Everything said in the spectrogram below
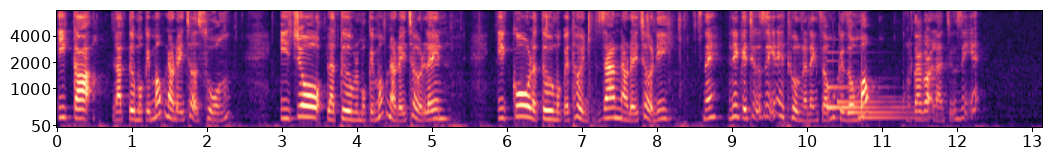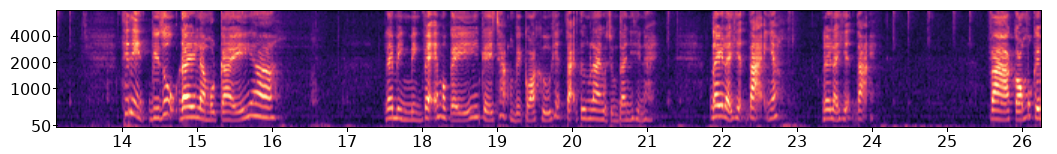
ika là từ một cái mốc nào đấy trở xuống. Ijo là từ một cái mốc nào đấy trở lên. Cô là từ một cái thời gian nào đấy trở đi. Đấy. nên cái chữ dĩ này thường là đánh dấu một cái dấu mốc. Người ta gọi là chữ dĩ ấy. thế thì ví dụ đây là một cái à, đây mình mình vẽ một cái cái trạng về quá khứ hiện tại, tương lai của chúng ta như thế này. Đây là hiện tại nhá. Đây là hiện tại và có một cái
